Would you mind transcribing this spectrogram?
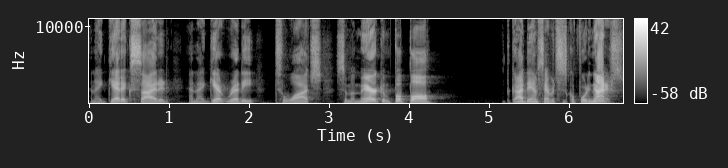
and I get excited and I get ready to watch some American football with the goddamn San Francisco 49ers.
